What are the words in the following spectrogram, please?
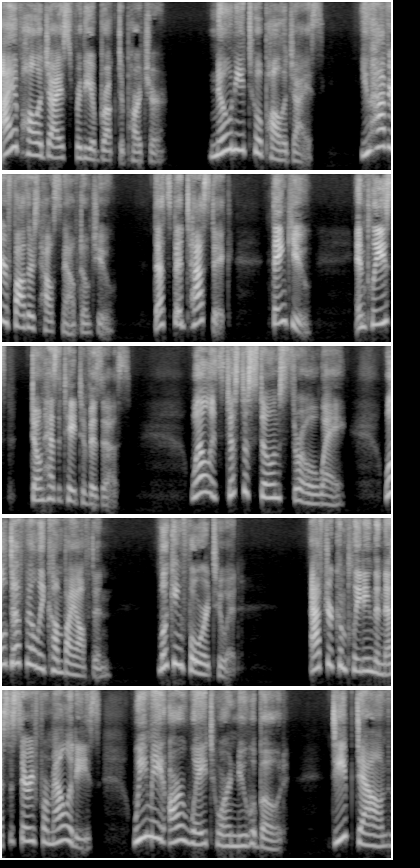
I apologize for the abrupt departure. No need to apologize. You have your father's house now, don't you? That's fantastic. Thank you. And please don't hesitate to visit us. Well, it's just a stone's throw away. We'll definitely come by often. Looking forward to it. After completing the necessary formalities, we made our way to our new abode. Deep down,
